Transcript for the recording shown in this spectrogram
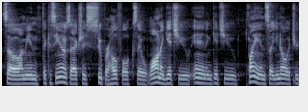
So I mean, the casinos are actually super helpful because they want to get you in and get you playing, so you know what you're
